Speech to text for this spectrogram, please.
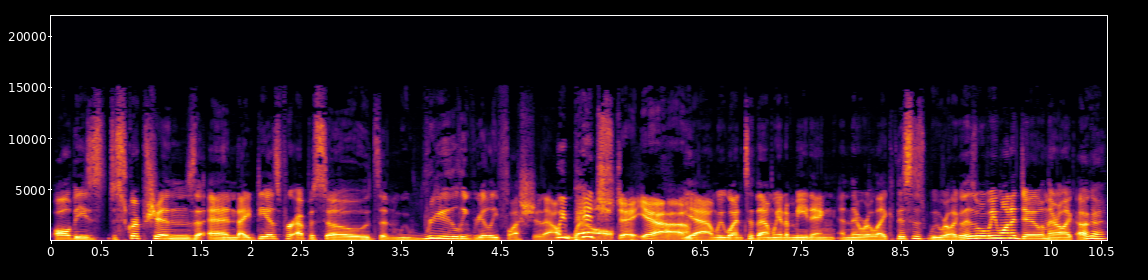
all these descriptions and ideas for episodes, and we really, really fleshed it out. We well. pitched it. Yeah. Yeah, and we went to them. We had a meeting, and they were like, "This is." We were like, "This is what we want to do," and they were like, "Okay."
